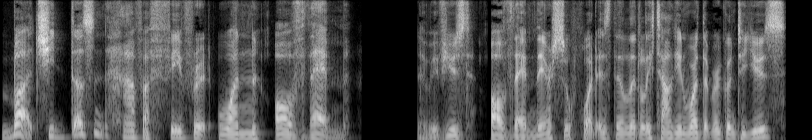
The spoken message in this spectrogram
But she doesn't have a favourite one of them. Now, we've used of them there, so what is the little Italian word that we're going to use?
